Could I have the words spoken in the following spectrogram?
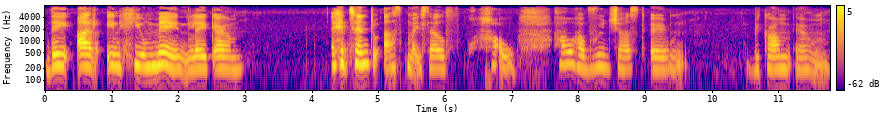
they are inhumane. Like um, I tend to ask myself how how have we just um, become um,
